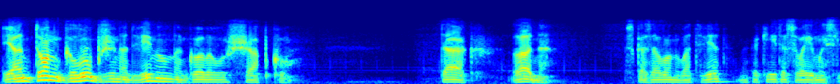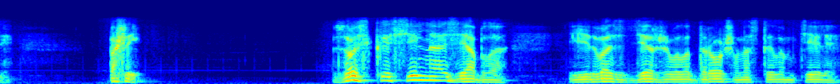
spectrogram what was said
и Антон глубже надвинул на голову шапку. «Так, ладно», — сказал он в ответ на какие-то свои мысли. «Пошли». Зоська сильно озябла и едва сдерживала дрожь в настылом теле.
